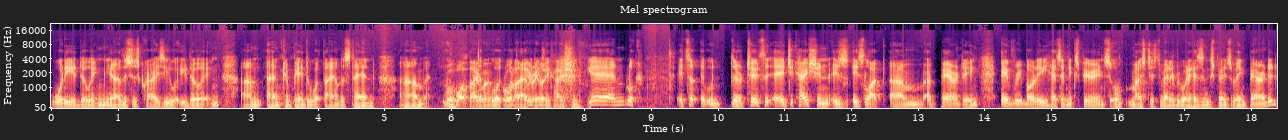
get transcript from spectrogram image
"What are you doing? You know, this is crazy what you're doing," um, and compared to what they understand. Um, well, what they were what, brought what up their education. Yeah, and look it's a, it would, there are two th- education is is like um, parenting. Everybody has an experience, or most just about everybody has an experience of being parented,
